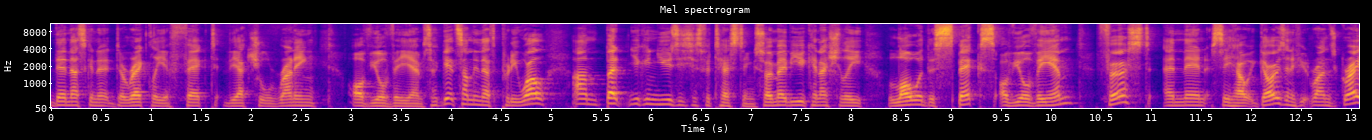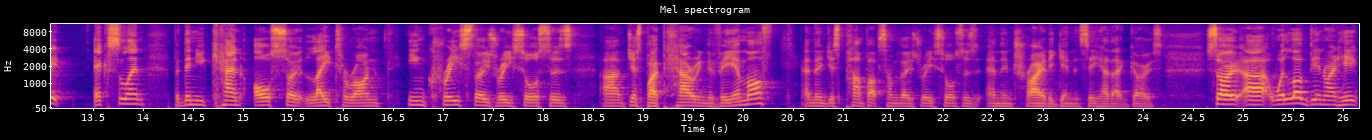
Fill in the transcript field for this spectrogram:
then that's going to directly affect the actual running of your VM. So get something that's pretty well, um, but you can use this just for testing. So maybe you can actually lower the specs of your VM first and then see how it goes. And if it runs great, excellent. But then you can also later on increase those resources uh, just by powering the VM off and then just pump up some of those resources and then try it again and see how that goes. So uh, we're logged in right here.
